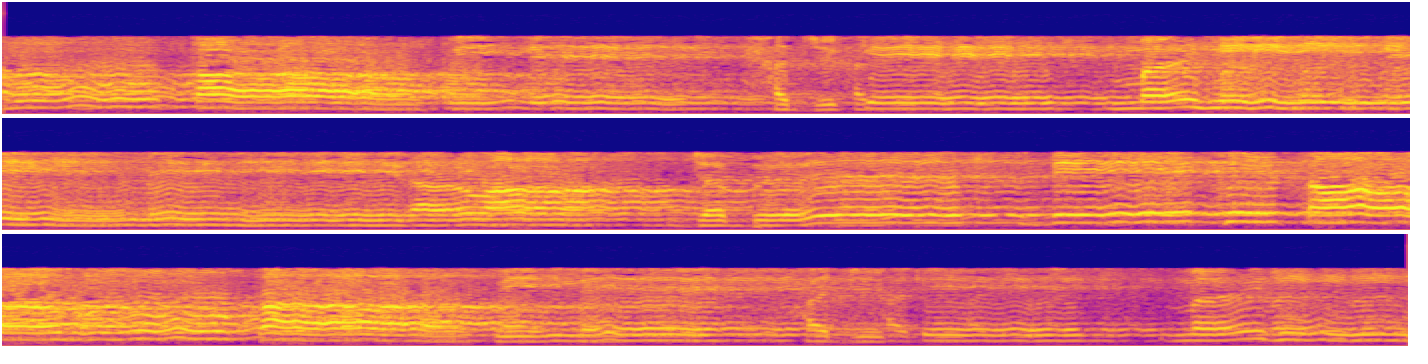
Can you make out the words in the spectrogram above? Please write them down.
ہوں قافلے حج کے مہینے میں رواں جب دیکھتا ہوں قافلے حج کے مہینے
